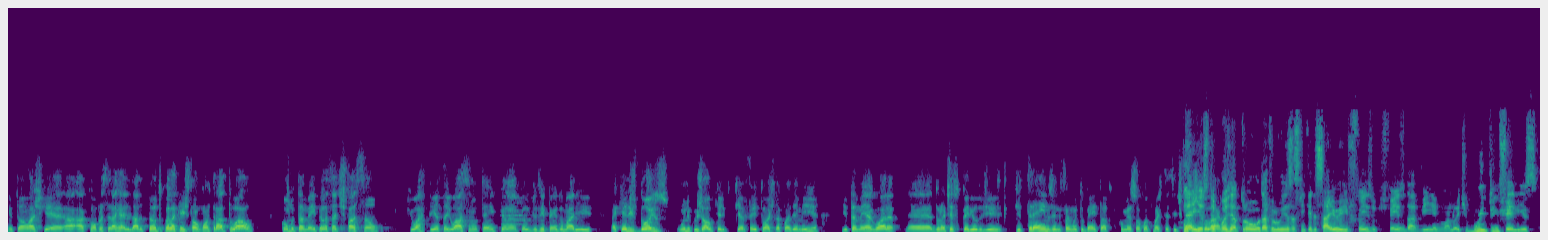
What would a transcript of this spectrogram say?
Então, acho que a, a compra será realizada tanto pela questão contratual, como também pela satisfação que o Arteta e o Arsenal têm pela, pelo desempenho do Mari naqueles dois únicos jogos que ele tinha feito antes da pandemia e também agora, é, durante esse período de, de treinos, ele foi muito bem, tanto que começou contra o Manchester City É isso, titular, depois né? entrou o Davi Luiz assim que ele saiu e fez o que fez o Davi, numa noite muito infeliz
